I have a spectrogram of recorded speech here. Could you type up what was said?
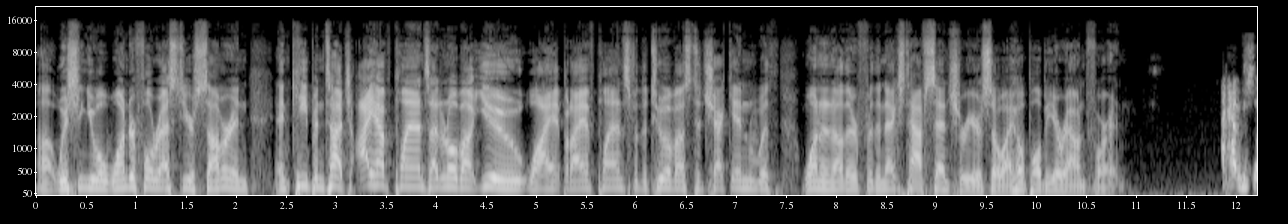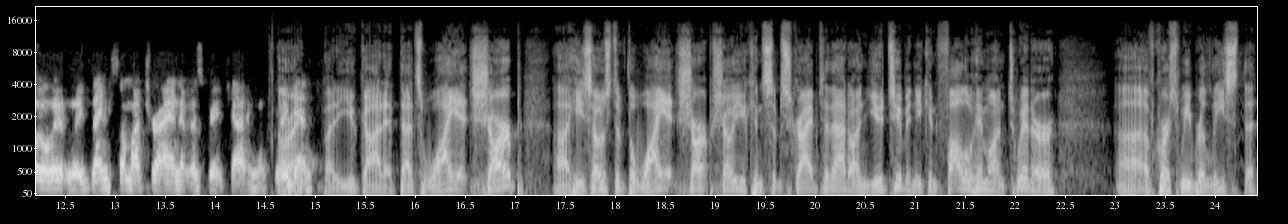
Uh, wishing you a wonderful rest of your summer, and and keep in touch. I have plans. I don't know about you, Wyatt, but I have plans for the two of us to check in with one another for the next half century or so. I hope I'll be around for it. Absolutely. Thanks so much, Ryan. It was great chatting with you All again. Right, buddy, you got it. That's Wyatt Sharpe. Uh, he's host of the Wyatt Sharpe Show. You can subscribe to that on YouTube and you can follow him on Twitter. Uh, of course, we release the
